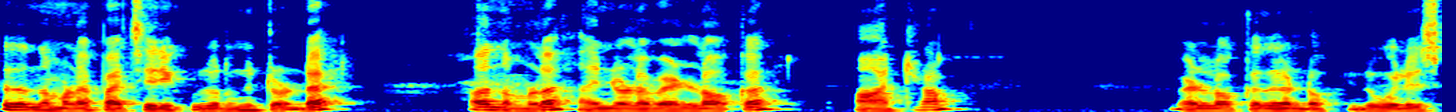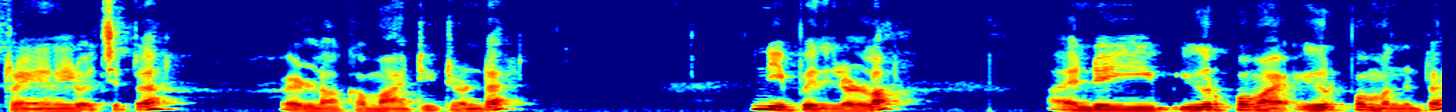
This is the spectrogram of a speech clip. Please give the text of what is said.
ഇത് നമ്മളെ പച്ചരി കുതിർന്നിട്ടുണ്ട്. അത് നമ്മൾ അതിനുള്ള വെള്ളമൊക്കെ മാറ്റണം. വെള്ളമൊക്കെ ഇത് കണ്ടോ? ഇതുപോലെ സ്ട്രെയിനിൽ വെച്ചിട്ട് വെള്ളമൊക്കെ മാറ്റിയിട്ടുണ്ട്. ഇനിയിപ്പോൾ ഇതിലുള്ള അതിന്റെ ഈ ഈർപ്പം ഈർപ്പം വന്നിട്ട്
